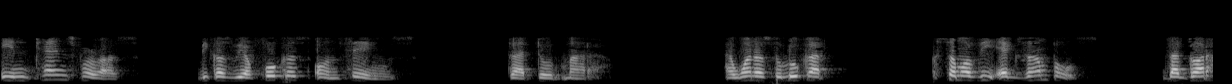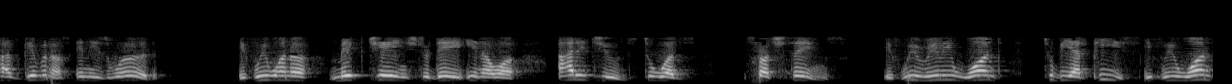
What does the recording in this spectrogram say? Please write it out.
intends for us because we are focused on things that don't matter. I want us to look at some of the examples that God has given us in His Word. If we want to make change today in our attitudes towards such things, if we really want to be at peace, if we want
